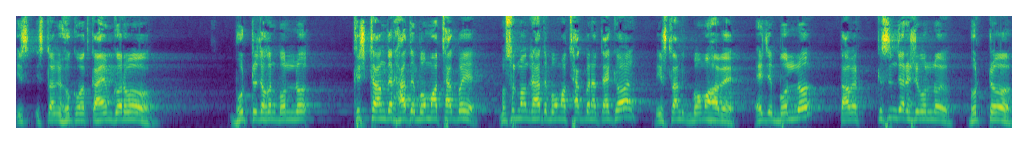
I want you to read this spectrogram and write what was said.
ইস- ইসলামী হুকুমত কায়েম করব। ভুট্টো যখন বলল, খ্রিস্টানদের হাতে বোমা থাকবে, মুসলমানদের হাতে বোমা থাকবে না তাই কি হয়? ইসলামিক বোমা হবে। এই যে বলল তবে কিসিঞ্জার এসে বলল, ভুট্টো,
